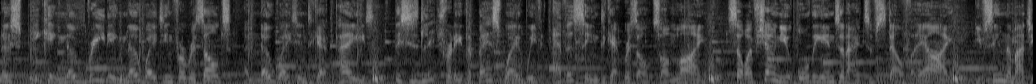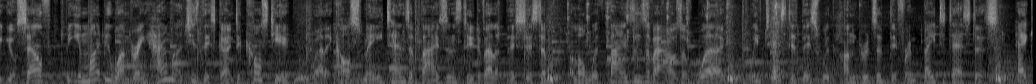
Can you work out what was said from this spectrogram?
no speaking, no reading, no waiting for results, and no waiting to get paid. This is literally the best way we've ever seen to get results online. So I've shown you all the ins and outs of Stealth AI. You've seen the magic yourself, but you might be wondering how much is this going to cost you? Well, it costs me tens of thousands to develop this system, along with thousands of hours of work. We've tested this with hundreds of different beta testers. Heck,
